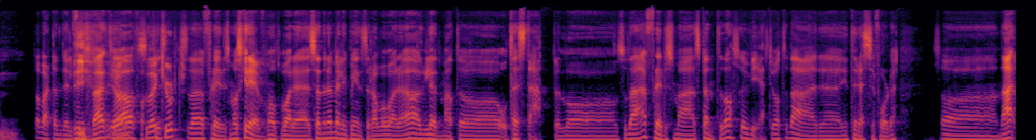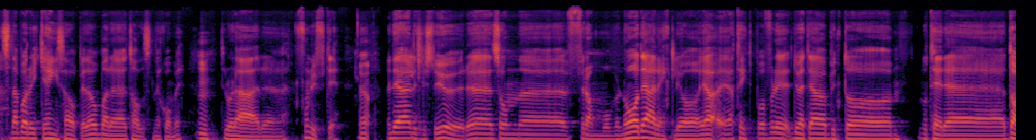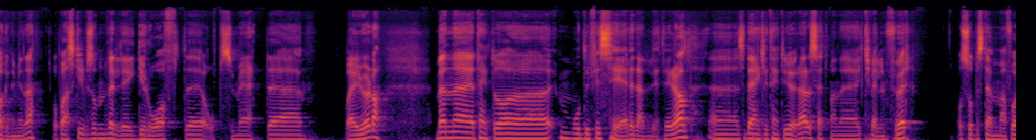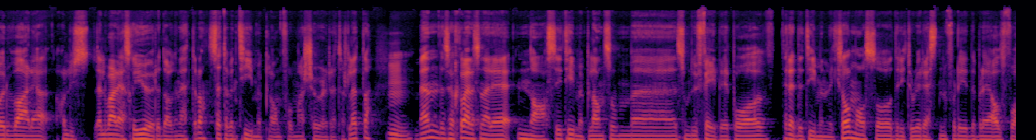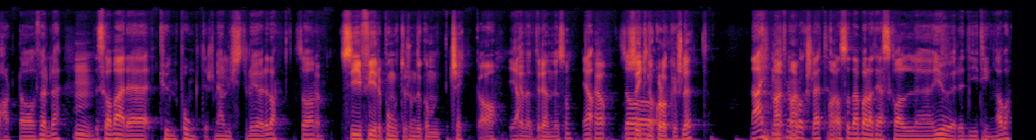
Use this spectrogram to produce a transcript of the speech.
det har vært en del feedback. Ja, ja, så det er kult. Så det er flere som har skrevet om at bare sender en melding på Instagram og bare ja, 'gleder meg til å, å teste appen'. Og, så det er flere som er spente, da, så vi vet jo at det er uh, interesse for det. Så, nei, så det er bare å ikke henge seg opp i det og bare ta det som det kommer. mm. Tror det er uh, fornuftig. Ja. Men det jeg har litt lyst til å gjøre sånn uh, framover nå, det er egentlig å jeg, jeg tenkte på, fordi du vet jeg har begynt å notere dagene mine. Og bare skrive sånn veldig grovt uh, oppsummert eh, hva jeg gjør, da. Men eh, jeg tenkte å modifisere den litt. Eh, så det jeg egentlig tenkte å gjøre, er å sette meg ned kvelden før. Og så bestemme meg for hva er det jeg, har lyst, eller hva er det jeg skal gjøre dagen etter. da. Sette opp en timeplan for meg sjøl, rett og slett. da. Mm. Men det skal ikke være en sånn nazi-timeplan som, uh, som du feiler på tredje timen, liksom, og så driter du i resten fordi det ble altfor hardt å følge. Mm. Det skal være kun punkter som jeg har lyst til å gjøre. da. Så Ja. Si fire punkter som du kan sjekke av Ja. en etter en, liksom. Ja. Så, Så- ikke noe klokkeslett. nei, ikke noe klokkeslett. Altså, det er bare at jeg skal eh, gjøre de tinga. da.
